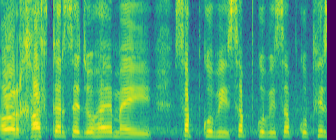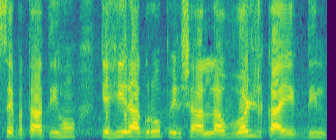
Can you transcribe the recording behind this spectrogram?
और ख़ास कर से जो है, मैं सबको भी सबको भी, सबको फिर से बताती हूँ कि हीरा ग्रुप इन वर्ल्ड का एक दिन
